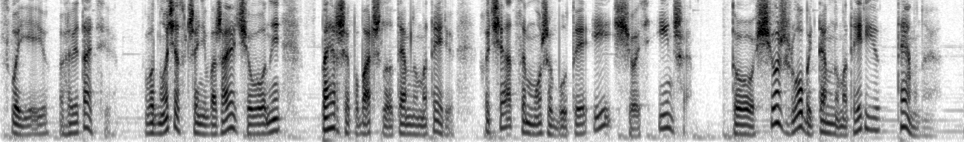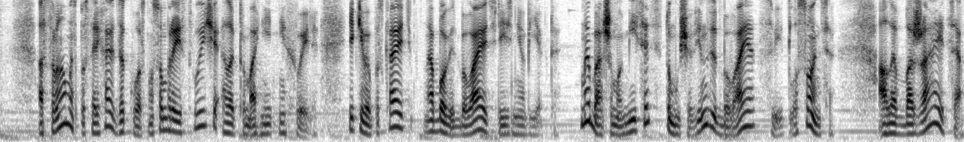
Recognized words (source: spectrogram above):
своєю гравітацією. Водночас вчені вважають, що вони вперше побачили темну матерію, хоча це може бути і щось інше. То що ж робить темну матерію темною? Астрономи спостерігають за космосом, реєструючи електромагнітні хвилі, які випускають або відбивають різні об'єкти. Ми бачимо місяць, тому що він відбиває світло сонця. Але вважається,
